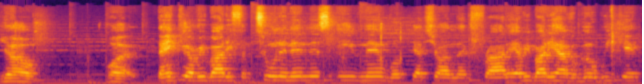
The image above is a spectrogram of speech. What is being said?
Yo, but thank you everybody for tuning in this evening. We'll catch y'all next Friday. Everybody have a good weekend.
